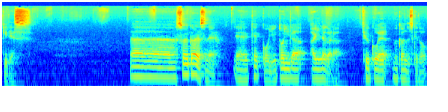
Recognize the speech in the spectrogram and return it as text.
きです、えー、それからですね、えー、結構ゆとりがありながら空港へ向かうんですけど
